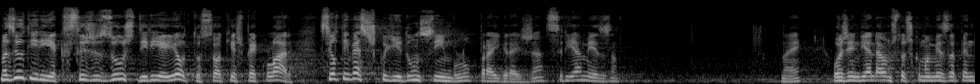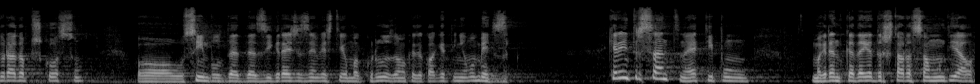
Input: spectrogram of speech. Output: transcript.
Mas eu diria que se Jesus, diria eu, estou só aqui a especular, se ele tivesse escolhido um símbolo para a igreja, seria a mesa. Não é? Hoje em dia andávamos todos com uma mesa pendurada ao pescoço, ou o símbolo da, das igrejas, em vez de ter uma cruz ou uma coisa qualquer, tinha uma mesa. Que era interessante, não é? Tipo um, uma grande cadeia de restauração mundial,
